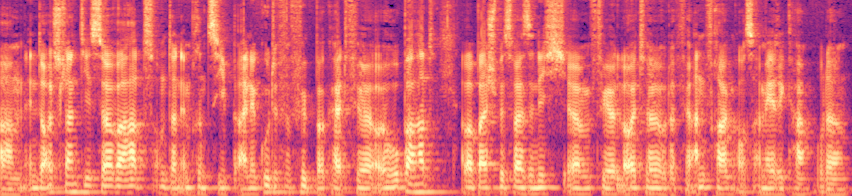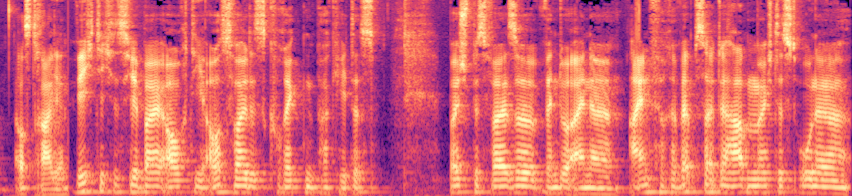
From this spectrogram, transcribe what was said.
ähm, in Deutschland die Server hat und dann im Prinzip eine gute Verfügbarkeit für Europa hat, aber beispielsweise nicht ähm, für Leute oder für Anfragen aus Amerika oder Australien. Wichtig ist hierbei auch die Auswahl des korrekten Paketes. Beispielsweise, wenn du eine einfache Webseite haben möchtest, ohne,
